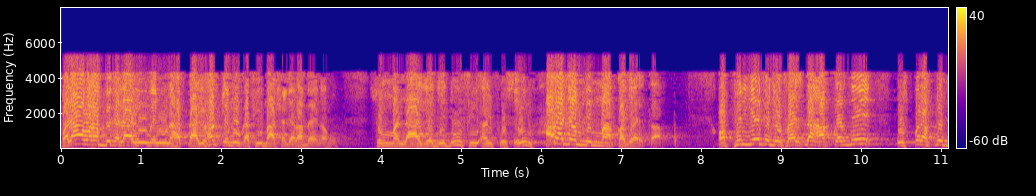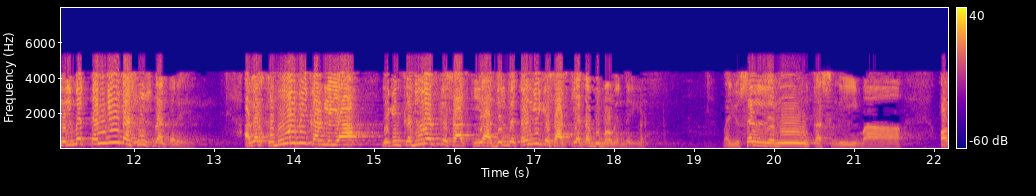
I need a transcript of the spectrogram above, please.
فلاں و رب کا یوں حتہ یو حق کے منہ کا فیما شجرا بے نہ ہوں ثم لا یجدو انفسهم حرجا مما قضیتا۔ اور پھر یہ کہ جو فیصلہ آپ کر دیں، اس پر اپنے دل میں تنگی محسوس نہ کریں۔ اگر قبول بھی کر لیا، لیکن کدورت کے ساتھ کیا، دل میں تنگی کے ساتھ کیا، تب بھی مومن نہیں ہے۔ میں یوسلم تسلیما اور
